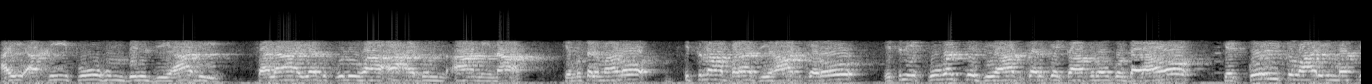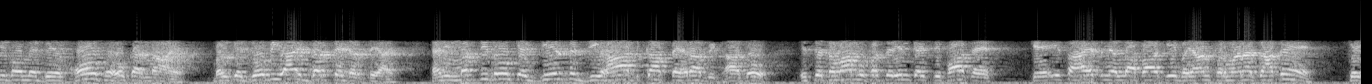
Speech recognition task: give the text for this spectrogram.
ای اخیفوہم بالجہادی فلا يدخلها احد آمنا. کہ مسلمانوں، اتنا بڑا جہاد کرو، اتنی قوت سے جہاد کر کے کافروں کو ڈراؤ کہ کوئی تمہاری مسجدوں میں بے خوف ہو کر نہ آئے، بلکہ جو بھی آئے ڈرتے ڈرتے آئے. یعنی مسجدوں کے گرد جہاد کا پہرا بٹھا دو. اس سے تمام مفسرین کا اتفاق ہے کہ اس آیت میں اللہ پاک یہ بیان فرمانا چاہتے ہیں کہ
